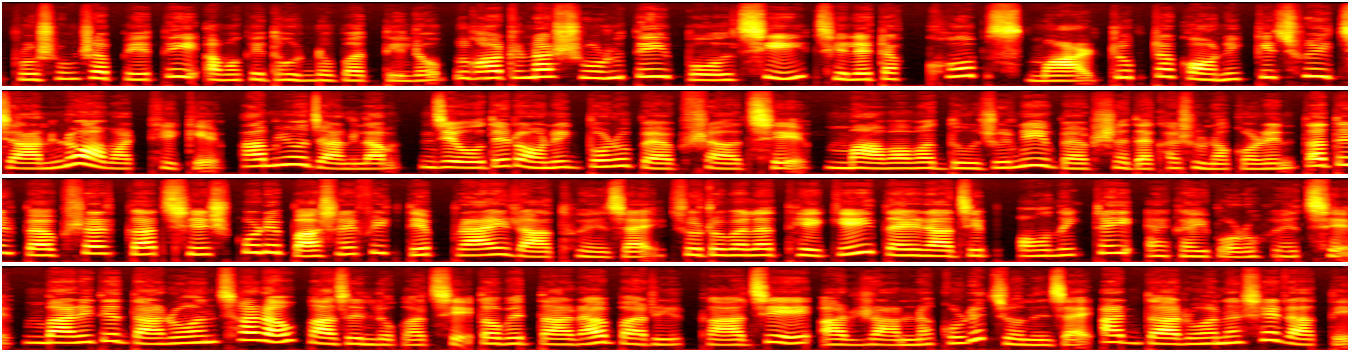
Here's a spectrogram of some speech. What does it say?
প্রশংসা পেতেই আমাকে ধন্যবাদ দিল। ঘটনার শুরুতেই বলছি, ছেলেটা খুব স্মার্ট টুকটাক অনেক কিছুই জানলো আমার থেকে। আমিও জানলাম যে ওদের অনেক বড় ব্যবসা আছে। মা বাবা দুজনেই ব্যবসা দেখাশোনা করেন। তাদের ব্যবসার কাজ শেষ করে বাসায় ফিরতে প্রায় রাত হয়ে যায়। ছোটবেলা থেকেই তাই রাজীব অনেকটাই একাই বড় হয়েছে। বাড়িতে দারোয়ান ছাড়াও কাজের লোক আছে, তবে তারা বাড়ির কাজে আর রান্না করে চলে যায়। আর দারোয়ান আসে রাতে।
